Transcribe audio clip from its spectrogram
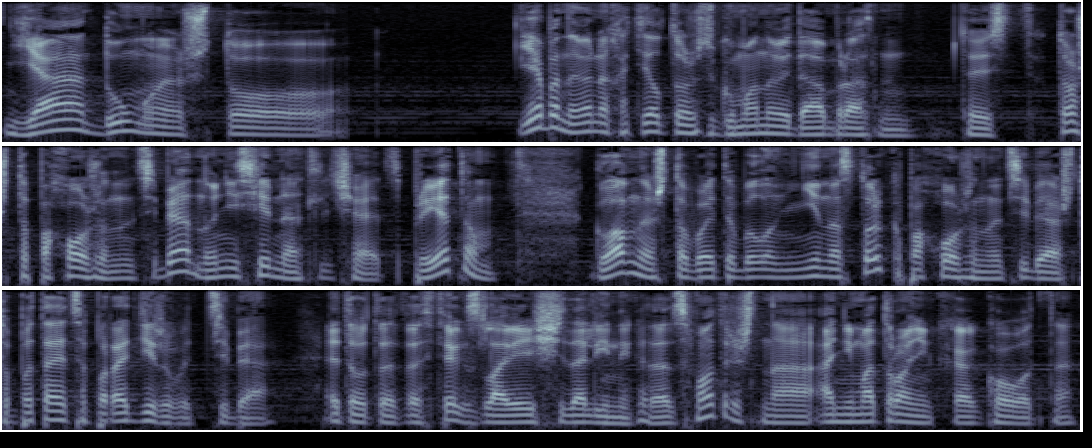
Я думаю, что я бы, наверное, хотел тоже с гуманоидообразным. То есть то, что похоже на тебя, но не сильно отличается. При этом главное, чтобы это было не настолько похоже на тебя, что пытается пародировать тебя. Это вот этот эффект зловещей долины, когда ты смотришь на аниматроника какого-то,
